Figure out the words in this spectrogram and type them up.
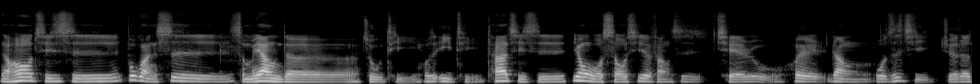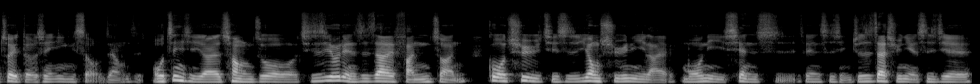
然后，其实不管是什么样的主题或是议题，它其实用我熟悉的方式切入，会让我自己觉得最得心应手。这样子，我近期以来创作其实有点是在反转过去，其实用虚拟来模拟现实这件事情，就是在虚拟的世界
